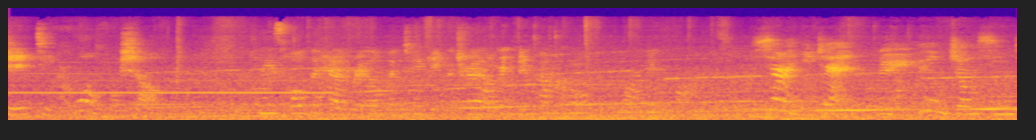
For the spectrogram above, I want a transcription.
时紧握扶手。Please hold the handrail when taking the trail. 下一站，旅运中心。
